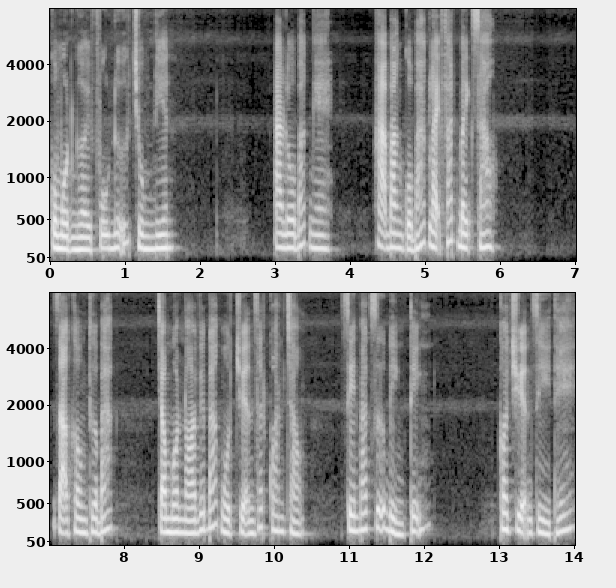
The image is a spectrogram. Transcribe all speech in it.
của một người phụ nữ trung niên. Alo bác nghe, hạ băng của bác lại phát bệnh sao? Dạ không thưa bác, cháu muốn nói với bác một chuyện rất quan trọng. Xin bác giữ bình tĩnh. Có chuyện gì thế?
